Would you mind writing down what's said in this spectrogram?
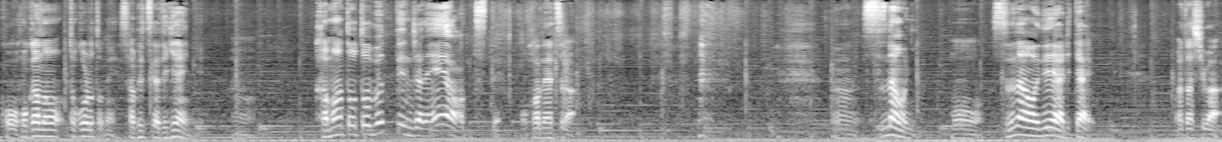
ー、こう他のところとね差別ができないんで、うん、かまととぶってんじゃねえよっつって他のやつら。うん素直にもう素直でやりたい。私は。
